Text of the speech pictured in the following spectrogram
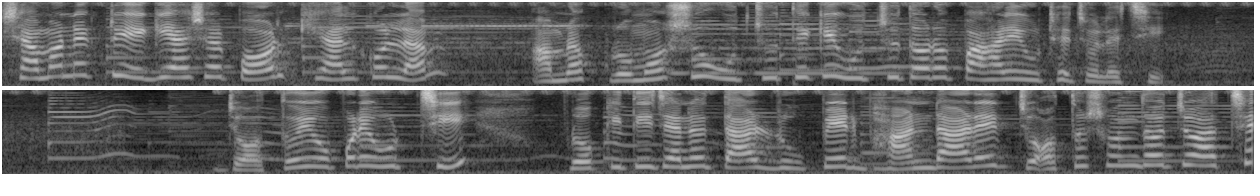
সামান্য একটু এগিয়ে আসার পর খেয়াল করলাম, আমরা ক্রমশ উঁচু থেকে উঁচুতর পাহাড়ে উঠে চলেছি। যতই ওপরে উঠছি, প্রকৃতি যেন তার রূপের ভাণ্ডারের যত সৌন্দর্য আছে,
